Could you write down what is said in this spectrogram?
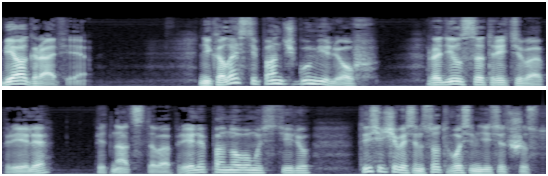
Биография. Николай Степанович Гумилев родился 3 апреля, 15 апреля по новому стилю, 1886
